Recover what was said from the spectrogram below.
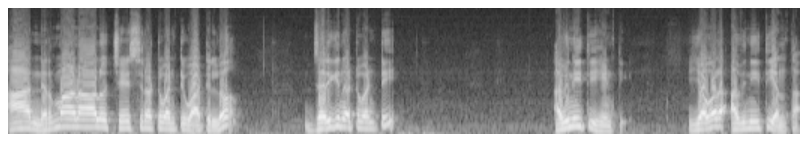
ఆ నిర్మాణాలు చేసినటువంటి వాటిల్లో జరిగినటువంటి అవినీతి ఏంటి? ఎవరి అవినీతి ఎంత?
